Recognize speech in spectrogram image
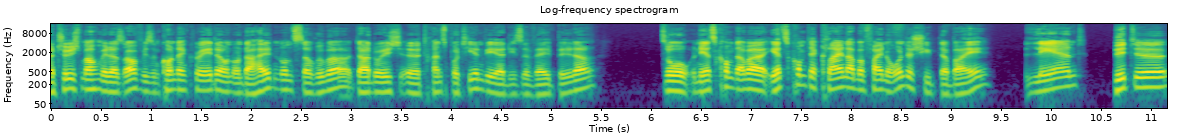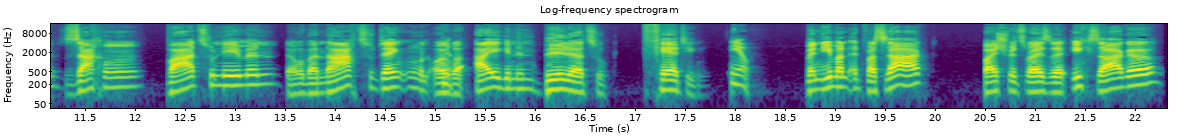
Natürlich machen wir das auch. Wir sind Content Creator und unterhalten uns darüber. Dadurch äh, transportieren wir ja diese Weltbilder. So, und jetzt kommt aber, jetzt kommt der kleine, aber feine Unterschied dabei. Lernt bitte Sachen wahrzunehmen, darüber nachzudenken und eure eigenen Bilder zu fertigen Ja. wenn jemand etwas sagt, beispielsweise ich sage,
